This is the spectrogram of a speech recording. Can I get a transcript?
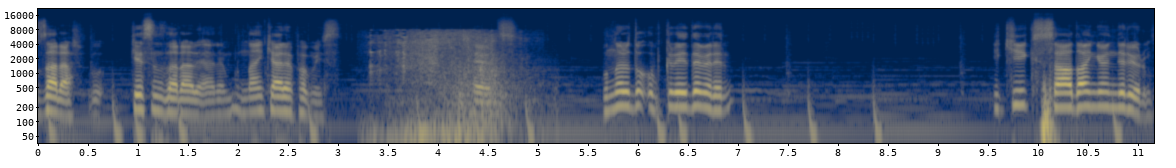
zarar. Bu kesin zarar yani. Bundan kar yapamayız. Evet. Bunları da upgrade'e verelim. 2x sağdan gönderiyorum.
